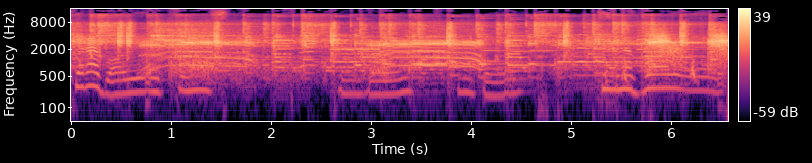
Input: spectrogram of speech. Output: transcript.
Can I borrow it, thing? Can I borrow? it?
